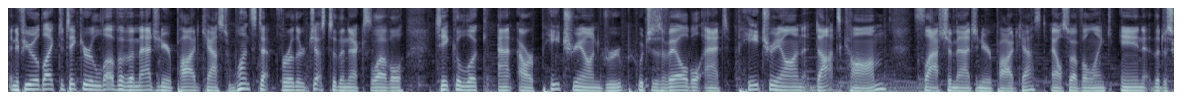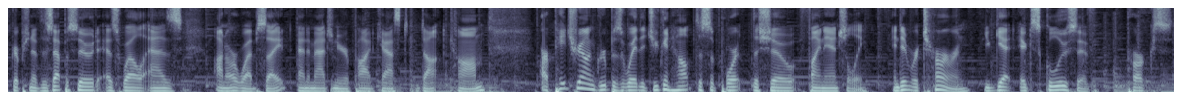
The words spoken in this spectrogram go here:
And if you would like to take your love of Imagineer podcast one step further, just to the next level, take a look at our Patreon group, which is available at patreon.com slash Imagineer podcast. I also have a link in the description of this episode, as well as on our website at imagineerpodcast.com. Our Patreon group is a way that you can help to support the show financially. And in return, you get exclusive perks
